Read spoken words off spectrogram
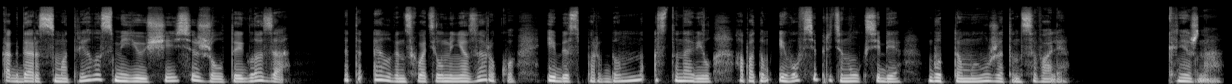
когда рассмотрела смеющиеся желтые глаза. Это Элвин схватил меня за руку и беспардонно остановил, а потом и вовсе притянул к себе, будто мы уже танцевали. «Княжна,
